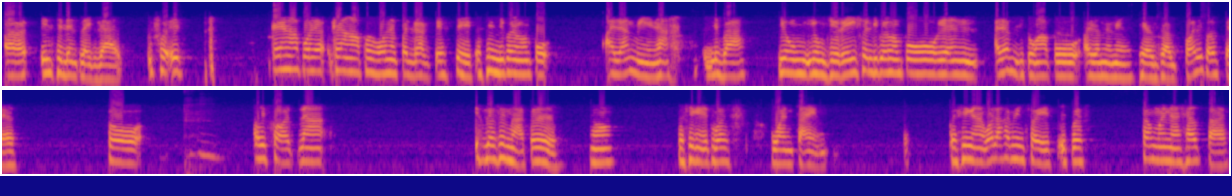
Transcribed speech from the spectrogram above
uh, incident like that. So it kaya nga po kaya nga po ako nagpa-drug test eh kasi hindi ko naman po alam eh na, 'di ba? Yung yung duration hindi ko naman po yan alam, hindi ko nga po alam na may hair drug follicle test. So I thought na it doesn't matter, no? Kasi nga it was one time. Kasi nga wala kaming choice. It was someone na helped us.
